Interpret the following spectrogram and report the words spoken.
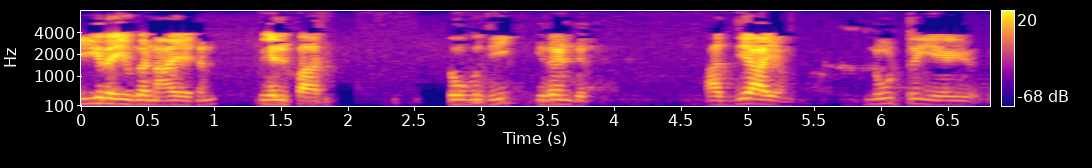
வீரயுக நாயகன் வேள்பாரி தொகுதி இரண்டு. அத்தியாயம் நூற்றி ஏழு.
